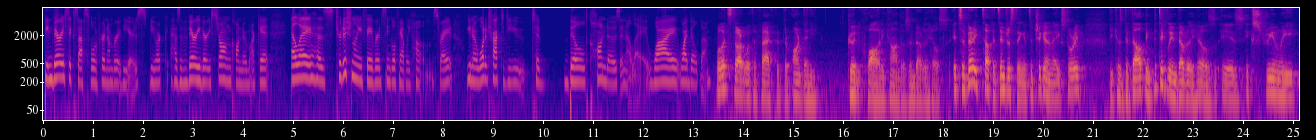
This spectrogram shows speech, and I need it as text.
been very successful for a number of years. New York has a very, very strong condo market. LA has traditionally favored single family homes, right? You know, what attracted you to build condos in LA? Why why build them? Well, let's start with the fact that there aren't any good quality condos in Beverly Hills. It's a very tough, it's interesting, it's a chicken and egg story because developing particularly in Beverly Hills is extremely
